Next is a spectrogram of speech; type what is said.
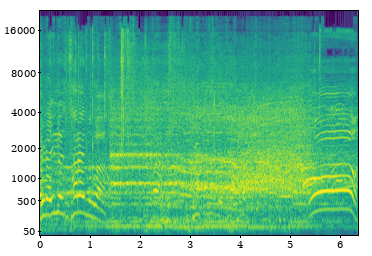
그러니까 일루에 지금 살아 있는 거야. 오!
